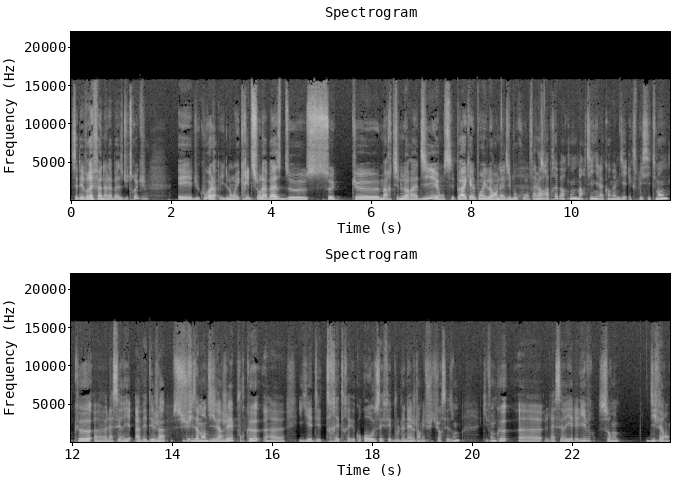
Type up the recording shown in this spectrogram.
c'est des vrais fans à la base du truc. Mm. Et du coup, voilà, ils l'ont écrite sur la base de ce que Martine leur a dit, et on sait pas à quel point il leur en a dit beaucoup en fait. Alors après, par contre, Martin, il a quand même dit explicitement que euh, la série avait déjà suffisamment divergé pour que euh, il y ait des très très gros effets boule de neige dans les futures saisons qui font que euh, la série et les livres seront différents.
